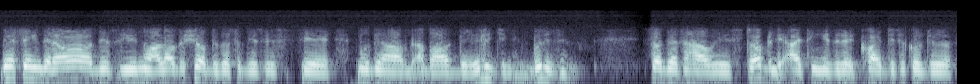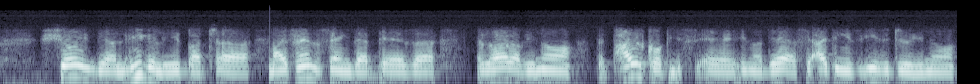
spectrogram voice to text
they're saying that oh this you know allowed to show because this is a movie about the religion and Buddhism. So that's how we stopped it. I think it's quite difficult to show it there legally, but uh, my friends are saying that there's a, a lot of you know the pirate copies uh, you know there. So I think it's easy to you know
